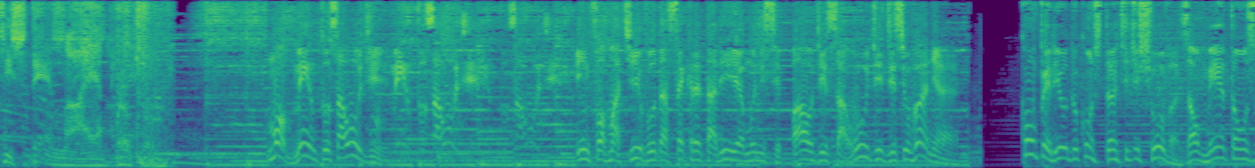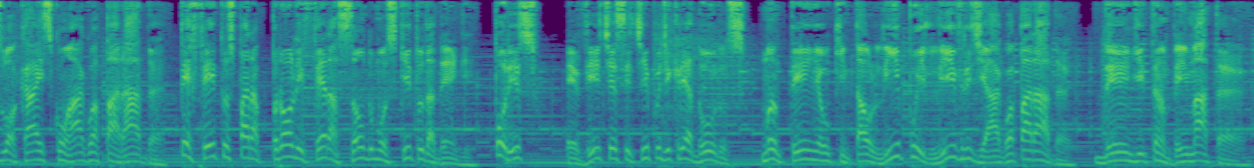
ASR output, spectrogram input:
Sistema é pronto. Momento Saúde. Momento Saúde. Saúde. Informativo da Secretaria Municipal de Saúde de Silvânia. Com o período constante de chuvas, aumentam os locais com água parada, perfeitos para a proliferação do mosquito da dengue. Por isso, evite esse tipo de criadouros. Mantenha o quintal limpo e livre de água parada. Dengue também mata.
